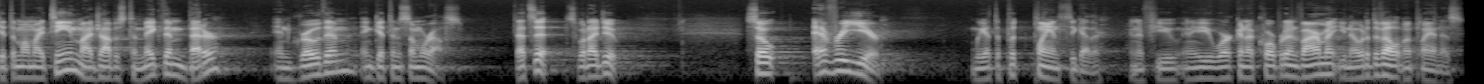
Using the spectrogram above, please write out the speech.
Get them on my team. My job is to make them better and grow them and get them somewhere else. That's it. It's what I do. So every year, we have to put plans together. And if you, any of you work in a corporate environment, you know what a development plan is.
